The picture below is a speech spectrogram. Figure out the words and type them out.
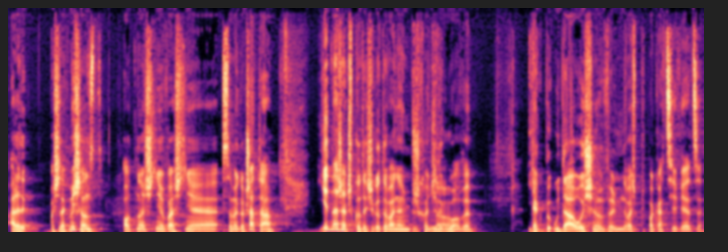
Ale właśnie tak myśląc, odnośnie właśnie samego czata, jedna rzecz w kontekście gotowania mi przychodzi no. do głowy jakby udało się wyeliminować propagację wiedzy.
